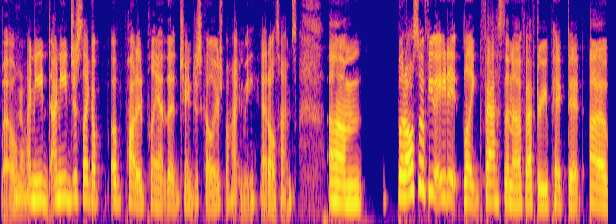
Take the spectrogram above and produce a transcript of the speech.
though. Yeah. I need I need just like a, a potted plant that changes colors behind me at all times. Um but also if you ate it like fast enough after you picked it, uh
